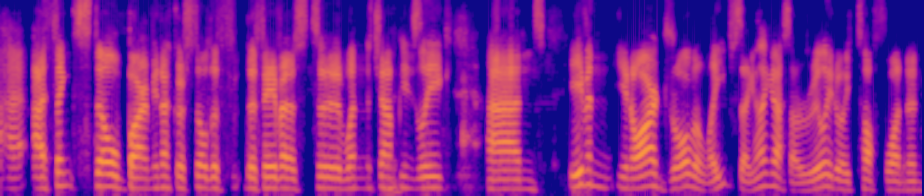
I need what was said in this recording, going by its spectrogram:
I, I, think still Bayern Munich are still the the favourites to win the Champions League, and even you know our draw with Leipzig, I think that's a really really tough one. And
